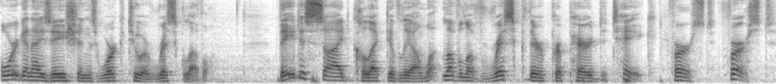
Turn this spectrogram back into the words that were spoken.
organizations work to a risk level. They decide collectively on what level of risk they're prepared to take first first.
